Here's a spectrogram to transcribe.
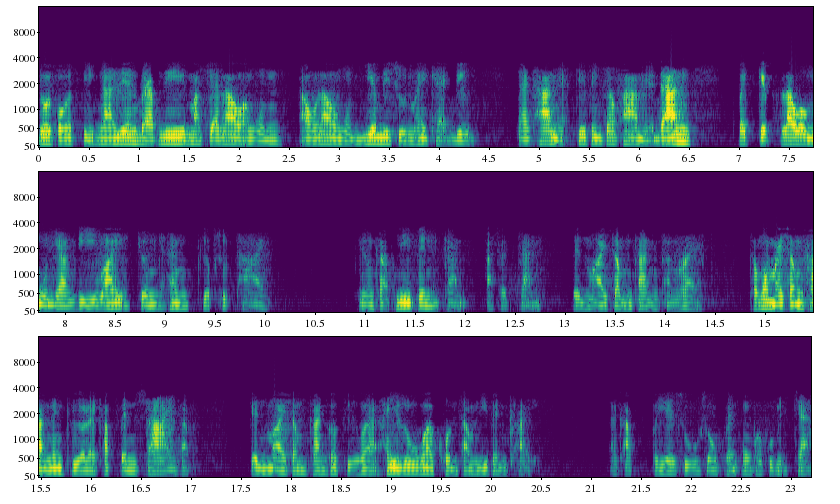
โดยปกติงานเลี้ยงแบบนี้มักจะเล่าอางุ่นเอาเล่าอางุ่นเยี่ยมที่สุดม่ให้แขกดื่ม แต่ท่านเนี่ยที่เป็นเจ้าภาพเนี่ยดัน ไปเก็บเหล้าองุ่นอย่างดีไว้จนกระทั่งเกือบสุดท้าย พี่น้องครับ นี่เป็นการอัศจรรย์ เป็นหมายสำคัญครั้งแรกคำว่าหมายสำคัญนั่นคืออะไรครับ เป็นทรายครับ เป็นหมายสำคัญก็คือว่าให้รู้ว่าคนทำนี้เป็นใครนะครับ พระเยซูทรงเป็นองค์พระผู้เป็นเจ้า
